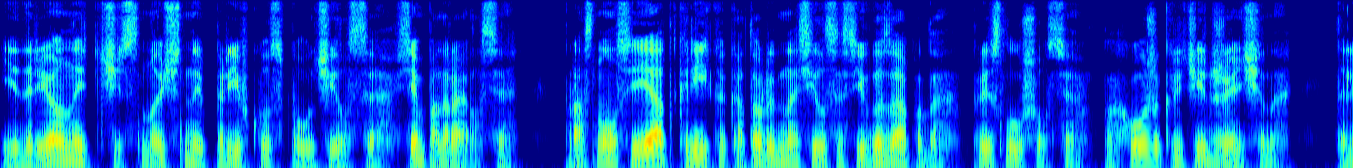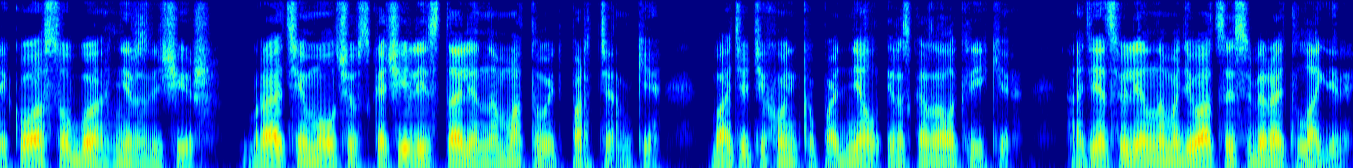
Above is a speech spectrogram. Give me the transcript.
Ядреный чесночный привкус получился, всем понравился. Проснулся я от крика, который доносился с юго-запада. Прислушался. Похоже, кричит женщина. Далеко особо не различишь. Братья молча вскочили и стали наматывать портянки. Батю тихонько поднял и рассказал о крике. Отец велел нам одеваться и собирать лагерь.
